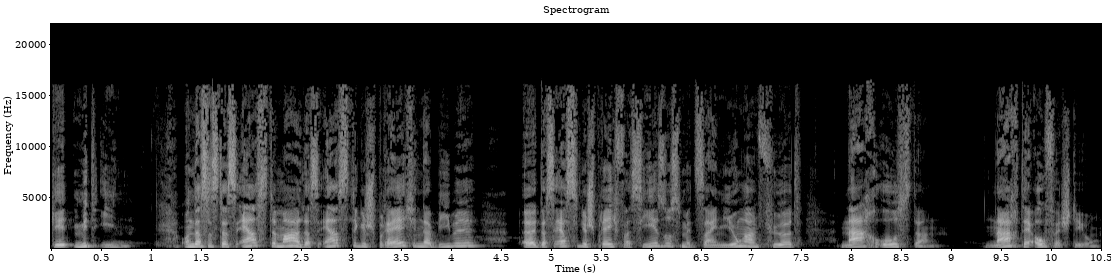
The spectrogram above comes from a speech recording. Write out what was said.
geht mit ihnen. Und das ist das erste Mal, das erste Gespräch in der Bibel, äh, das erste Gespräch, was Jesus mit seinen Jüngern führt nach Ostern, nach der Auferstehung.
